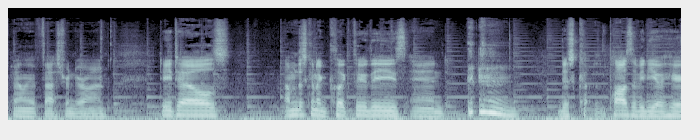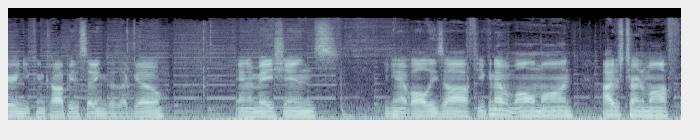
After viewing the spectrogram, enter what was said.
Apparently have fast render on. Details, I'm just gonna click through these and just pause the video here and you can copy the settings as I go. Animations, you can have all these off. You can have them all on. I just turned them off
